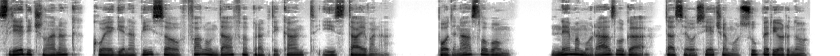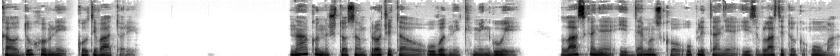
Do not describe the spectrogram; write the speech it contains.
Slijedi članak kojeg je napisao Falun Dafa praktikant iz Tajvana pod naslovom Nemamo razloga da se osjećamo superiorno kao duhovni kultivatori. Nakon što sam pročitao uvodnik Mingui, laskanje i demonsko uplitanje iz vlastitog uma,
